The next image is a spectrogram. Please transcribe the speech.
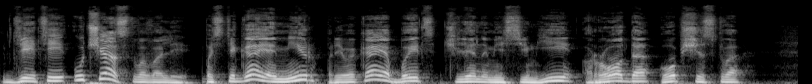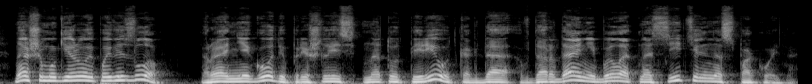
Дети участвовали, постигая мир, привыкая быть членами семьи, рода, общества. Нашему герою повезло. Ранние годы пришлись на тот период, когда в Дардане было относительно спокойно.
